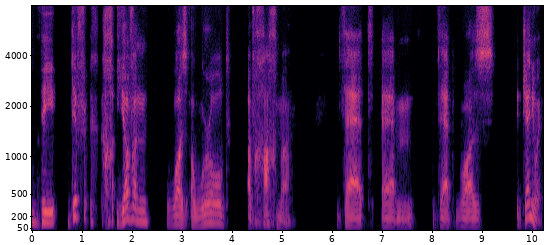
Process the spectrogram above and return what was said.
The different. Yovan was a world of chachma that um, that was genuine.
